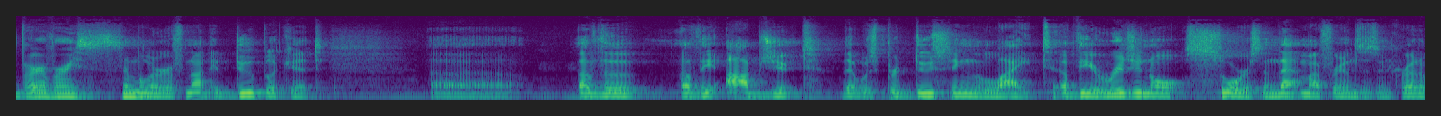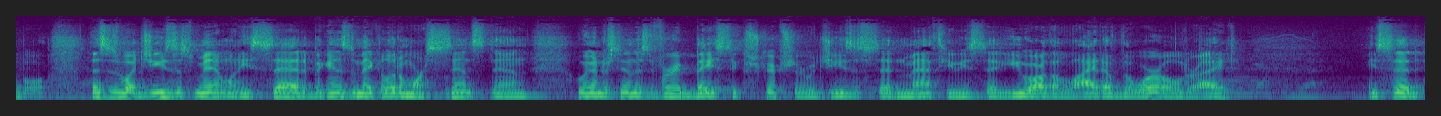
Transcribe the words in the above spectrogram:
very, very similar, if not a duplicate, uh, of the of the object that was producing the light of the original source. And that my friends is incredible. This is what jesus meant when he said it begins to make a little more sense then. We understand this very basic scripture what jesus said in matthew. He said you are the light of the world right? He said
